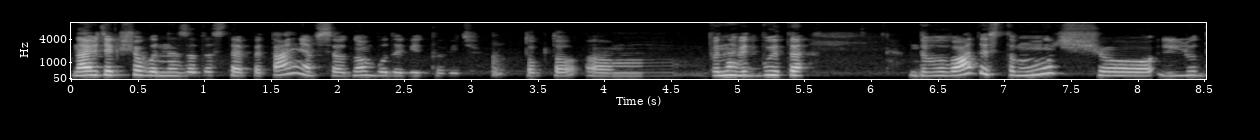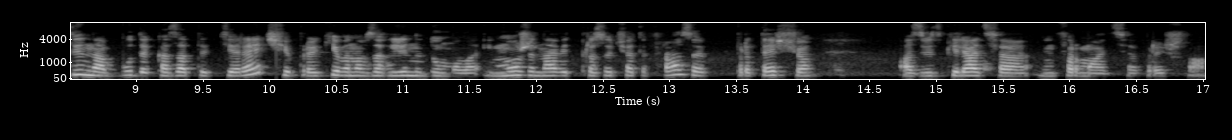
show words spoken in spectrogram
Навіть якщо ви не задасте питання, все одно буде відповідь. Тобто ем, ви навіть будете дивуватись, тому що людина буде казати ті речі, про які вона взагалі не думала, і може навіть прозвучати фрази про те, що а звідки ця інформація прийшла.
